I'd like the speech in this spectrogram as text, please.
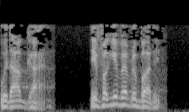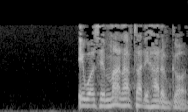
without God. He forgave everybody. He was a man after the heart of God.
